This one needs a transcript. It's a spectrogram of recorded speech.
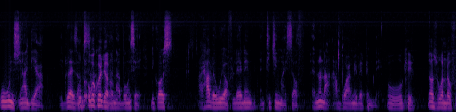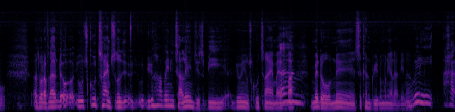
wowu nsua adeɛ a ɛduru exam Wobe- wobɛkɔ agya no? ɛna bɛhu sɛ because i have a way of learning and teaching myself ɛno na aboa me bɛpem dɛ Oh, okay. That's wonderful. That's wonderful. Now, the- uh, your school times, did did you have any challenges be uh, during your school time? eh, Um, middle, secondary, no money know? really I,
